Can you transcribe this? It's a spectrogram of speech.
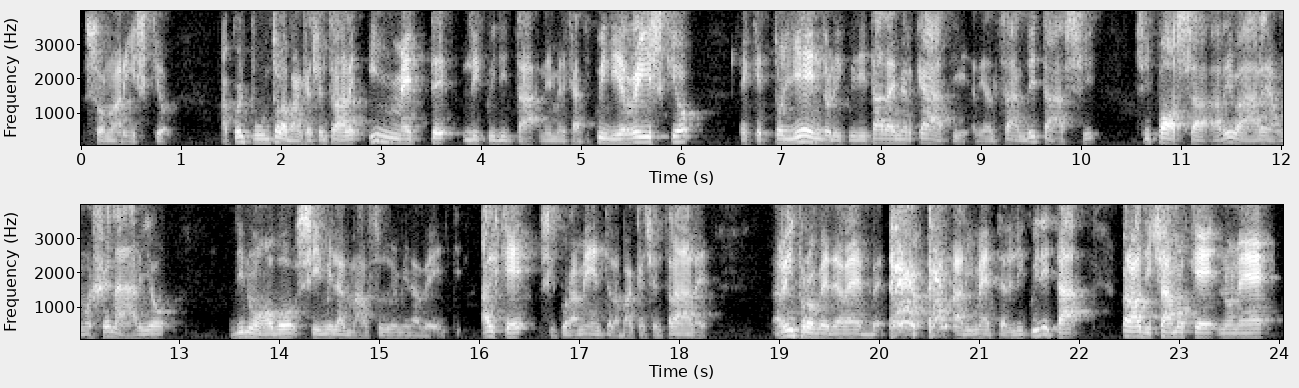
sono a rischio. A quel punto la banca centrale immette liquidità nei mercati. Quindi il rischio è che togliendo liquidità dai mercati, rialzando i tassi, si possa arrivare a uno scenario di nuovo simile al marzo 2020, al che sicuramente la banca centrale riprovvederebbe a rimettere liquidità, però diciamo che non è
